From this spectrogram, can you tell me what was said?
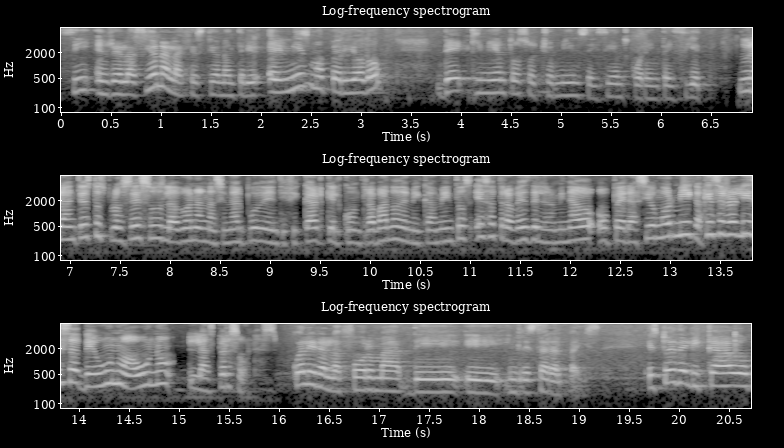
¿sí? En relación a la gestión anterior, el mismo periodo de 508.647. Durante estos procesos, la Aduana Nacional pudo identificar que el contrabando de medicamentos es a través del denominado Operación Hormiga, que se realiza de uno a uno las personas. ¿Cuál era la forma de eh, ingresar al país? Estoy delicado,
